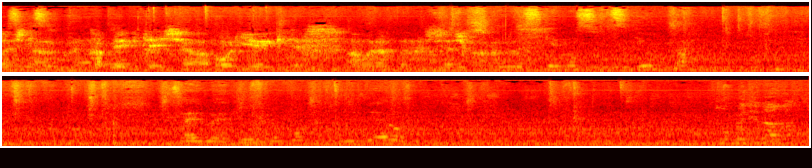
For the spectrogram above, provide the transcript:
ました。各駅停車、折尾です。まもなく発車します。最後俺のポ止めてやろう。止めてなかった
